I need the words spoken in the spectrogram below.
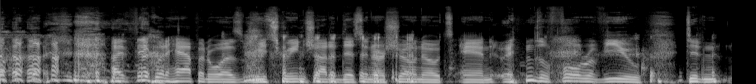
I think what happened was we screenshotted this in our show notes, and the full review didn't.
